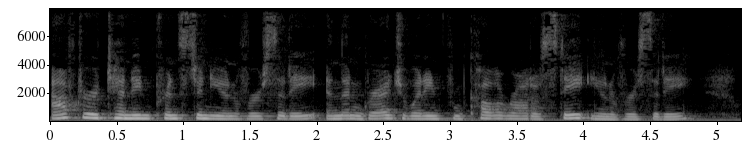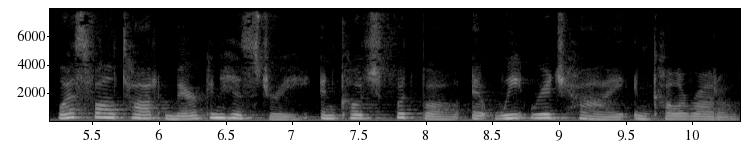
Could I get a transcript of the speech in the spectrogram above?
After attending Princeton University and then graduating from Colorado State University, Westfall taught American history and coached football at Wheat Ridge High in Colorado.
